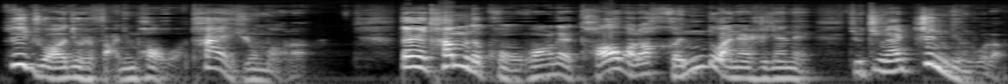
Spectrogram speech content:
最主要就是法军炮火太凶猛了，但是他们的恐慌在逃跑了很短暂时间内就竟然镇定住了。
